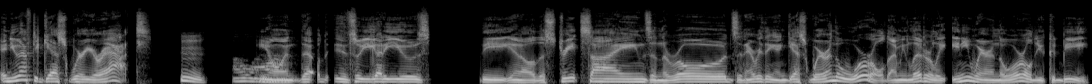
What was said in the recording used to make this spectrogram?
and you have to guess where you're at. Hmm. Oh, wow. You know, and, that, and so you got to use the you know the street signs and the roads and everything, and guess where in the world? I mean, literally anywhere in the world you could be.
